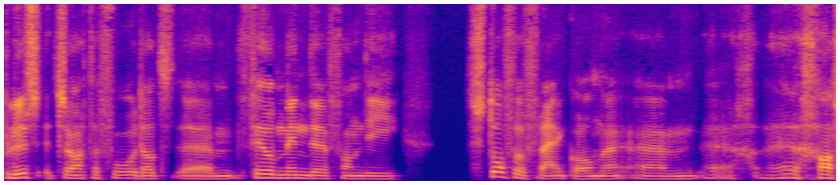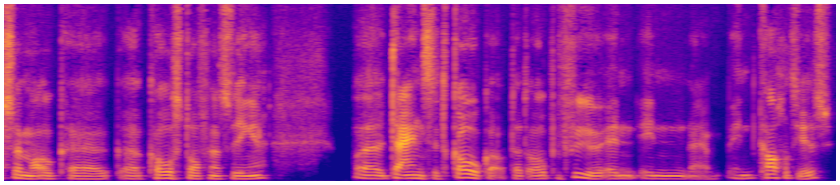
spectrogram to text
Plus het zorgt ervoor dat um, veel minder van die stoffen vrijkomen, uh, gassen, maar ook uh, koolstof en dat soort dingen, tijdens het koken op dat open vuur in, in, in kacheltjes.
